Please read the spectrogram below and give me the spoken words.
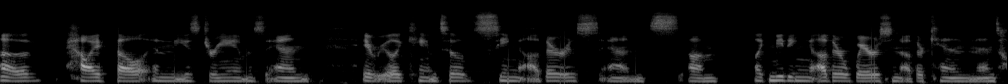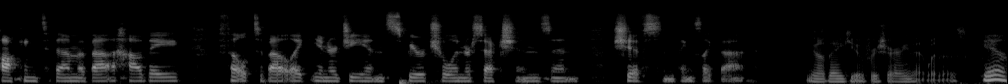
of how i felt in these dreams and it really came to seeing others and um, like meeting other weres and other kin and talking to them about how they felt about like energy and spiritual intersections and shifts and things like that. You know, thank you for sharing that with us. Yeah.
